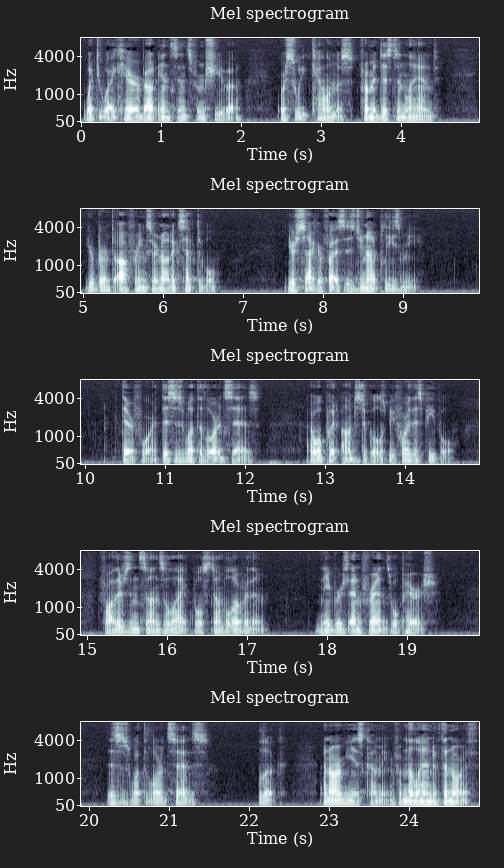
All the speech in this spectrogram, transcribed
What do I care about incense from Sheba, or sweet calamus from a distant land? Your burnt offerings are not acceptable. Your sacrifices do not please me. Therefore, this is what the Lord says I will put obstacles before this people. Fathers and sons alike will stumble over them. Neighbors and friends will perish. This is what the Lord says Look, an army is coming from the land of the north.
